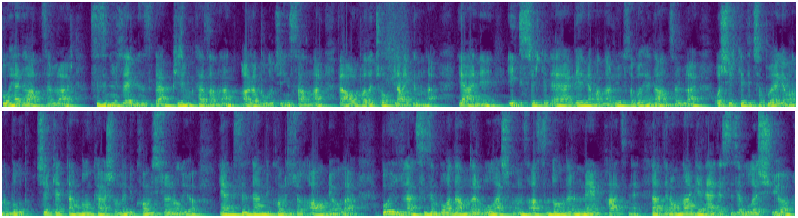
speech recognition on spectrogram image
Bu headhunter'lar sizin üzerinizden prim kazanan ara bulucu insanlar ve Avrupa'da çok yaygınlar. Yani X şirket eğer bir eleman arıyorsa bu headhunter'lar o şirket için bu elemanı bulup şirketten bunun karşılığında bir komisyon alıyor. Yani sizden bir komisyon almıyorlar. Bu yüzden sizin bu adamlara ulaşmanız aslında onların menfaatine. Zaten onlar genelde size ulaşıyor.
